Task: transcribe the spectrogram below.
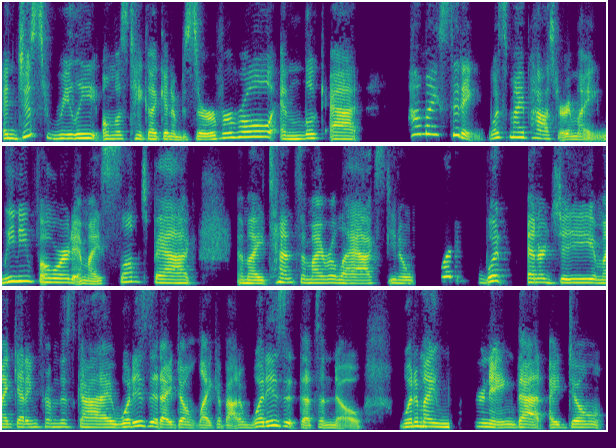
and just really almost take like an observer role and look at how am I sitting? What's my posture? Am I leaning forward? Am I slumped back? Am I tense? Am I relaxed? You know, what what energy am I getting from this guy? What is it I don't like about him? What is it that's a no? What am I learning that I don't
